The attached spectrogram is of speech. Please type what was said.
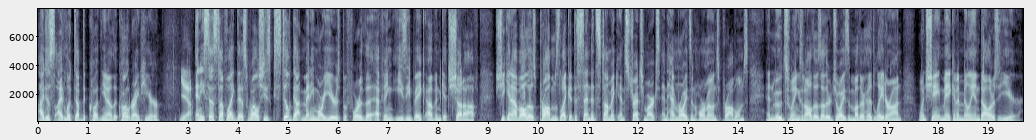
I just I looked up the quote, you know, the quote right here. Yeah. And he says stuff like this Well, she's still got many more years before the effing easy bake oven gets shut off. She can have all those problems like a descended stomach and stretch marks and hemorrhoids and hormones problems and mood swings and all those other joys of motherhood later on when she ain't making a million dollars a year.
